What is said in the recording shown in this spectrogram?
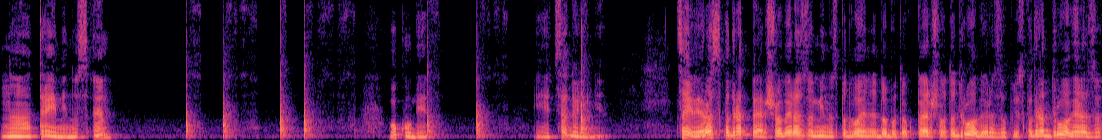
на 3 мінус m у кубі. І це дорівнює. Цей вираз, квадрат першого виразу, мінус подвоєний добуток першого та другого виразу, плюс квадрат другого виразу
